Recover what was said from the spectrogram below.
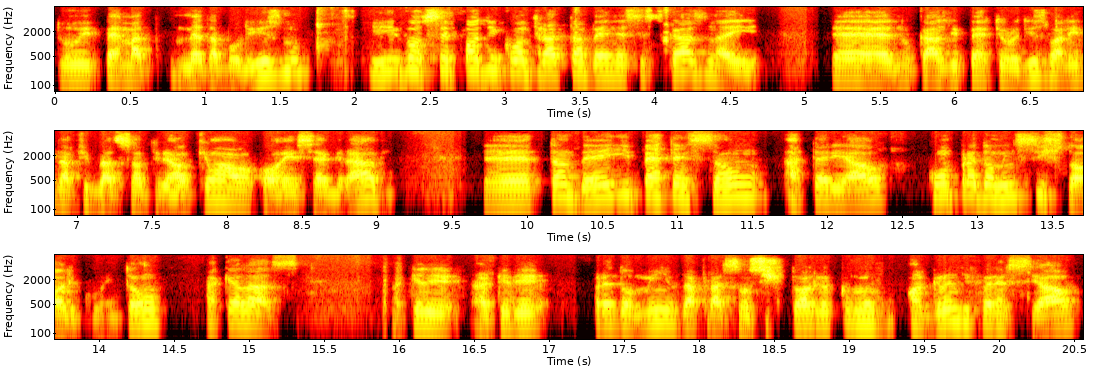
do hipermetabolismo. E você pode encontrar também nesses casos, Naí, é, no caso do hipertiroidismo, além da fibrilação arterial, que é uma ocorrência grave, é, também hipertensão arterial com predomínio sistólico. Então, aquelas, aquele, aquele predomínio da fração sistólica como um grande diferencial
